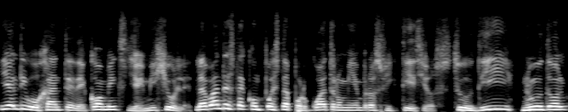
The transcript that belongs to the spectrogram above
y el dibujante de cómics Jamie Hewlett. La banda está compuesta por cuatro miembros ficticios, 2D, Noodle,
